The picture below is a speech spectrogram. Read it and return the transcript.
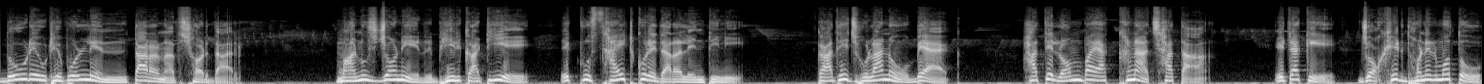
দৌড়ে উঠে পড়লেন তারানাথ সর্দার। মানুষজনের ভিড় কাটিয়ে একটু সাইড করে দাঁড়ালেন তিনি। কাঁধে ঝোলানো ব্যাগ, হাতে লম্বা একখানা ছাতা। এটাকে যখের ধনের মতো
